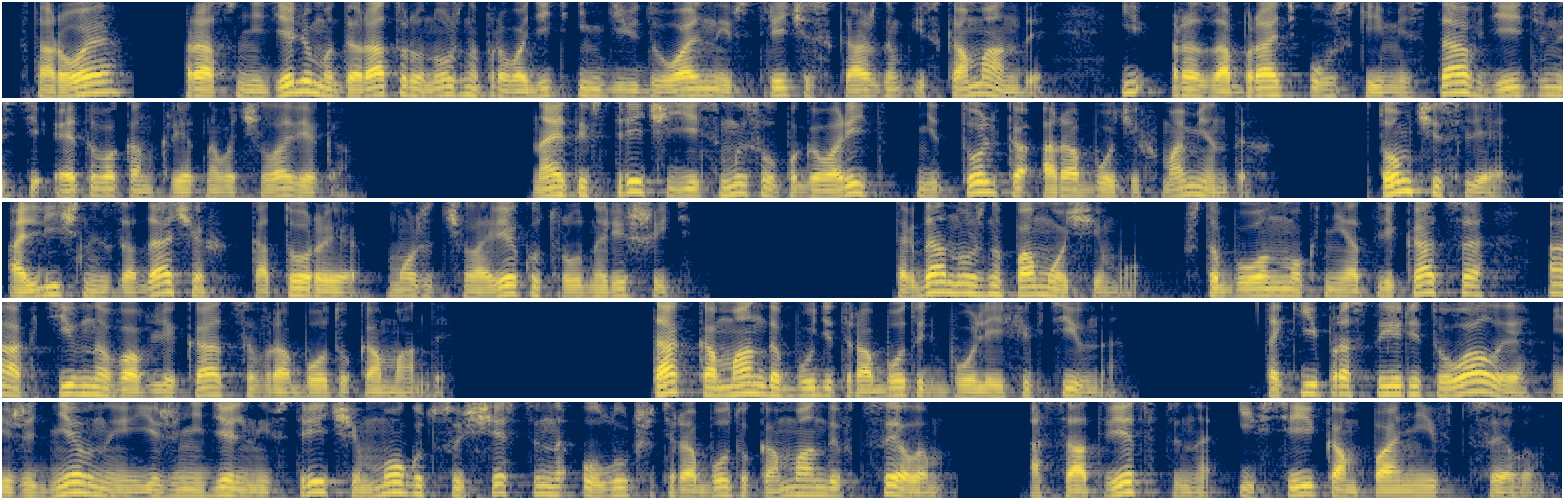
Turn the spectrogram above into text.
Второе – раз в неделю модератору нужно проводить индивидуальные встречи с каждым из команды и разобрать узкие места в деятельности этого конкретного человека. На этой встрече есть смысл поговорить не только о рабочих моментах, в том числе о личных задачах, которые может человеку трудно решить. Тогда нужно помочь ему, чтобы он мог не отвлекаться, а активно вовлекаться в работу команды. Так команда будет работать более эффективно. Такие простые ритуалы, ежедневные, еженедельные встречи могут существенно улучшить работу команды в целом, а соответственно и всей компании в целом.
